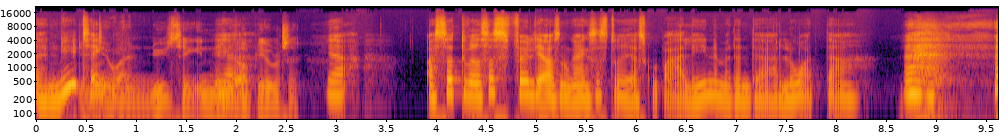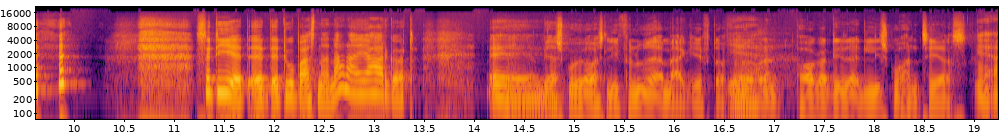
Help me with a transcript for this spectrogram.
øh, ny ting. Det var en ny ting, en ny ja. oplevelse. Ja. Og så, du ved, så følte jeg også nogle gange, så stod jeg sgu bare alene med den der lort der. Fordi at, at, at du var bare sådan, noget, nej, nej, jeg har det godt. Ja, men jeg skulle jo også lige finde ud af at mærke efter, og finde Ja. ud af, hvordan pokker det der, det lige skulle håndteres. Ja.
